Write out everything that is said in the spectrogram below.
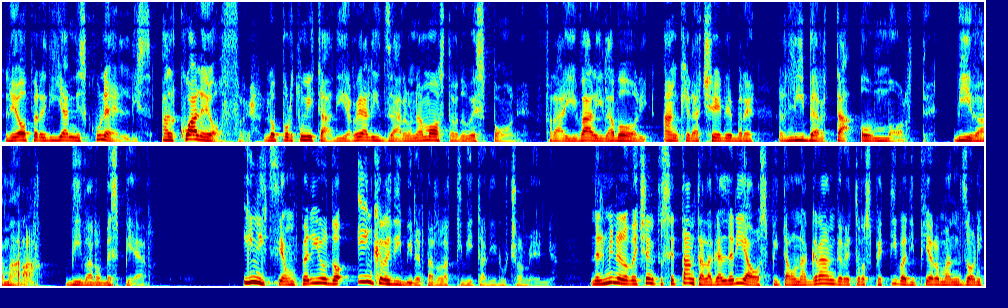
le opere di Yannis Cunellis, al quale offre l'opportunità di realizzare una mostra dove espone, fra i vari lavori, anche la celebre Libertà o morte. Viva Marat, viva Robespierre inizia un periodo incredibile per l'attività di Lucio Amelio. Nel 1970 la galleria ospita una grande retrospettiva di Piero Manzoni,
